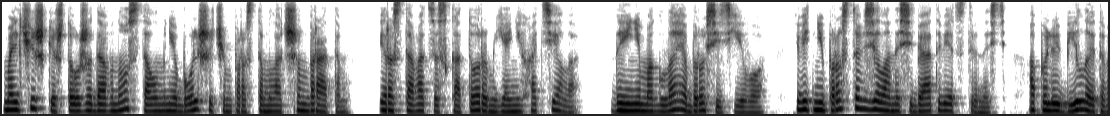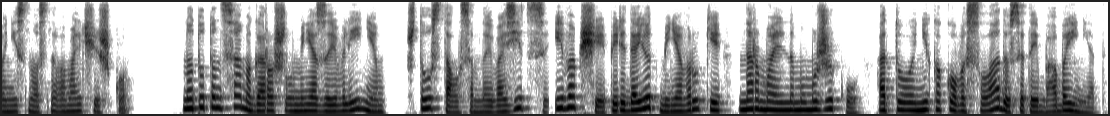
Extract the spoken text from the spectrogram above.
мальчишке, что уже давно стал мне больше, чем просто младшим братом, и расставаться с которым я не хотела, да и не могла я бросить его, ведь не просто взяла на себя ответственность, а полюбила этого несносного мальчишку. Но тут он сам огорошил меня заявлением, что устал со мной возиться и вообще передает меня в руки нормальному мужику, а то никакого сладу с этой бабой нет.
